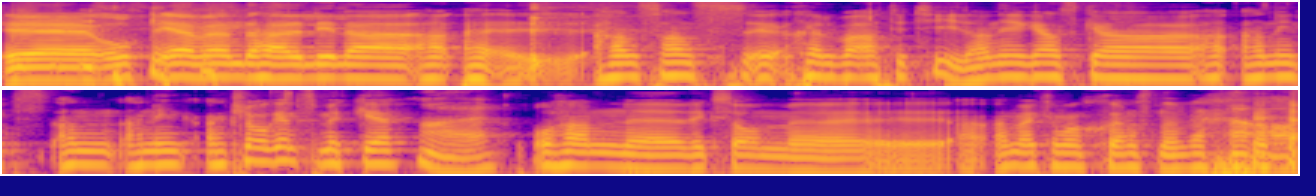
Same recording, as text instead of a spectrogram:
eh, och även det här lilla, han, eh, hans, hans eh, själva attityd, han är ganska, han, han, är inte, han, han, är- han klagar inte så mycket. Nej. Och han eh, liksom, eh, han verkar vara en skön snubbe. Ja.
